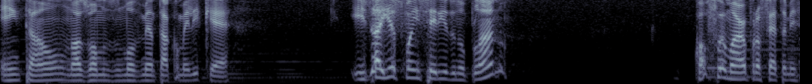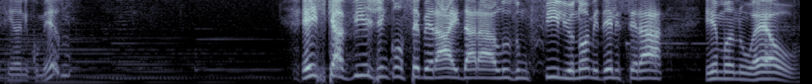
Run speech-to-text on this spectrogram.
então nós vamos nos movimentar como Ele quer. Isaías foi inserido no plano? Qual foi o maior profeta messiânico mesmo? Eis que a virgem conceberá e dará à luz um filho, o nome dele será Emanuel.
